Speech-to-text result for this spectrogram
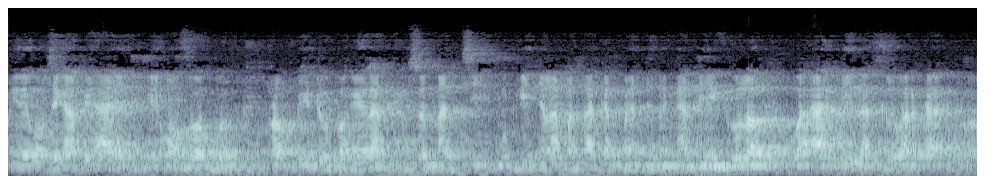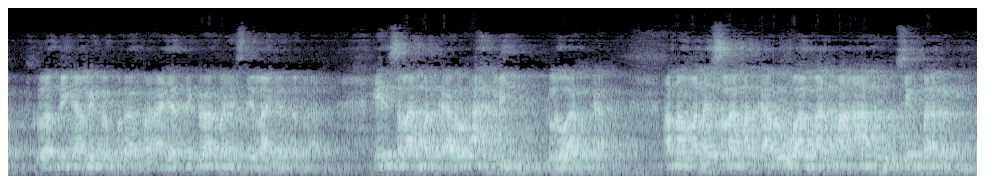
milih wong sing apik ae. Nggih monggo Rabbi do pangeran ingsun naji mungkin nyelametaken panjenengan. Ing kula wa ahli lan keluarga kula. Kula tingali beberapa ayat itu apa istilahnya tenan ini selamat karo ahli keluarga ana mana selamat karo waman ma'ahu sing bareng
